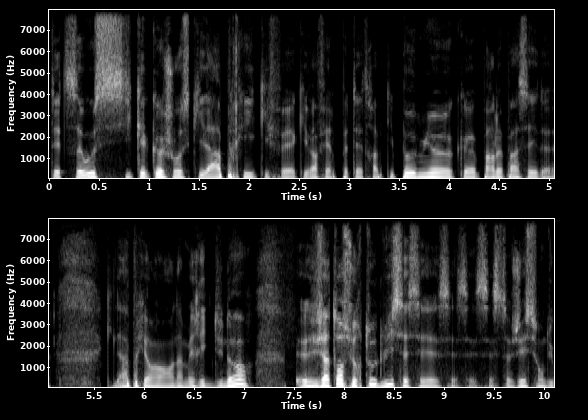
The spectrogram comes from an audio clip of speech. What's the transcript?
peut c'est aussi quelque chose qu'il a appris qui, fait, va faire peut-être un petit peu mieux que par le passé qu'il a appris en, Amérique du Nord. J'attends surtout de lui, cette gestion du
